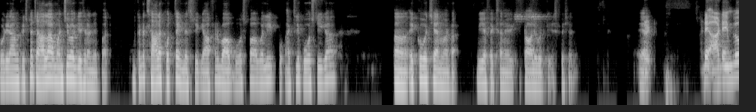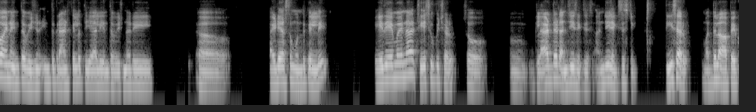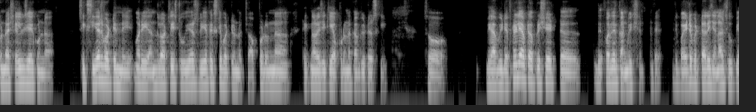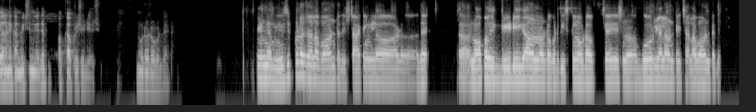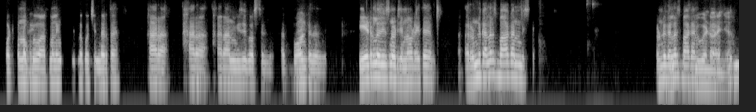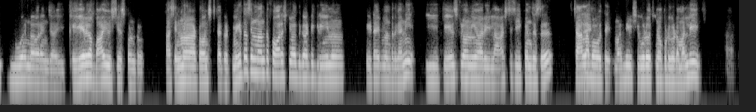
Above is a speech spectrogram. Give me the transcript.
Kodi Ramakrishna చాలా మంచి వర్క్ చేశాడని చెప్పాలి. ఎందుకంటే చాలా కొత్త ఇండస్ట్రీకి ఆఫ్టర్ బా పోస్ట్ బాహుబలి యాక్చువల్లీ పోస్టీగా ఎక్కువ వచ్చాయి అనమాట విఎఫ్ఎక్స్ అనేవి టాలీవుడ్కి ఎస్పెషల్లీ Right. అంటే ఆ టైంలో ఆయన ఇంత విజన్ ఇంత గ్రాండ్ స్కేల్లో తీయాలి ఇంత విజనరీ ఐడియాస్తో ముందుకెళ్ళి ఏది ఏమైనా చేసి చూపించాడు. So glad that Anjis exist Anjis existing తీశారు. మధ్యలో ఆపేయకుండా షెల్వ్ చేయకుండా. సిక్స్ ఇయర్స్ పట్టింది. మరి అందులో అట్లీస్ట్ టూ ఇయర్స్ విఎఫ్ఎక్స్కి పట్టి ఉండొచ్చు. అప్పుడున్న టెక్నాలజీకి అప్పుడున్న కంప్యూటర్స్కి. So we have we definitely have to appreciate for their conviction అంటే ఇది బయట పెట్టాలి జనాలు చూపించాలనే కన్విక్షన్ అయితే పక్కా అప్రిషియేట్ చేయొచ్చు. No doubt about that and music కూడా చాలా బాగుంటది. స్టార్టింగ్లో వాడు అదే లోపల గ్రీడీగా ఉన్నాడు ఒకటి తీసుకెళ్ళినప్పుడు చేసిన గోర్లు ఎలా ఉంటాయి చాలా బాగుంటది. పట్టుకున్నప్పుడు ఆత్మలింగంలోకి వచ్చిన తర్వాత హార హార హార అని మ్యూజిక్ వస్తుంది. అది బాగుంటది అది. థియేటర్లో చూసినప్పుడు చిన్నవాడు అయితే రెండు కలర్స్ బాగా అనిపిస్తాయి రెండు కలర్స్ బాగా blue and orange, ఆ? బ్లూ అండ్ ఆరెంజ్ క్లియర్గా బాగా యూస్ చేసుకుంటారు. ఆ సినిమా టోన్స్ తగ్గట్టు. మిగతా సినిమా అంతా ఫారెస్ట్లో కాబట్టి గ్రీన్ ఈ టైప్లో ఉంటది. కానీ ఈ కేవ్స్లోని ఆర్ ఈ లాస్ట్ సీక్వెన్సెస్ చాలా. బాగుతాయి. మళ్ళీ శివుడు వచ్చినప్పుడు కూడా మళ్ళీ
